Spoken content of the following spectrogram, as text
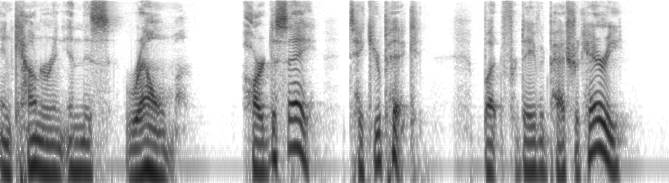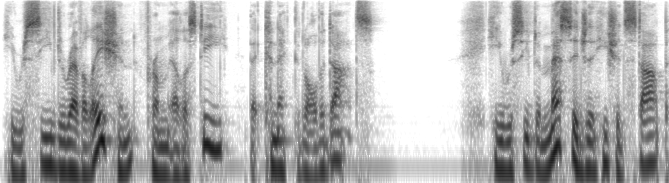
encountering in this realm? Hard to say. Take your pick. But for David Patrick Harry, he received a revelation from LSD that connected all the dots. He received a message that he should stop,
